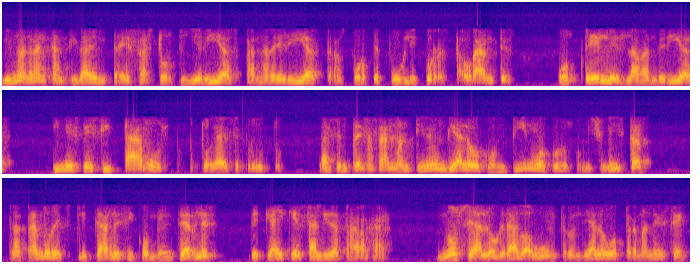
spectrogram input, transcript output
y una gran cantidad de empresas, tortillerías, panaderías, transporte público, restaurantes, hoteles, lavanderías, y necesitamos todo ese producto. Las empresas han mantenido un diálogo continuo con los comisionistas, tratando de explicarles y convencerles de que hay que salir a trabajar. No se ha logrado aún, pero el diálogo permanece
